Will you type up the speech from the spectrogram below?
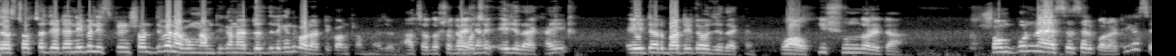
জাস্ট হচ্ছে যেটা নেবেন স্ক্রিনশট দিবেন এবং নাম ঠিকানা অ্যাড্রেস দিলে কিন্তু অর্ডারটি কনফার্ম হয়ে যাবে। আচ্ছা দর্শক হচ্ছে এই যে দেখাই এইটার বাটিটাও যে দেখেন ওয়াও কি সুন্দর এটা। সম্পূর্ণ এসএস এর করা ঠিক আছে?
